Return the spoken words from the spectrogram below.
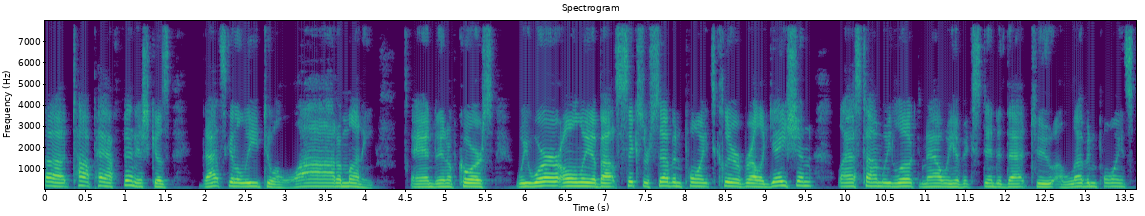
uh, top half finish because that's going to lead to a lot of money. And then, of course, we were only about six or seven points clear of relegation last time we looked. Now we have extended that to 11 points.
